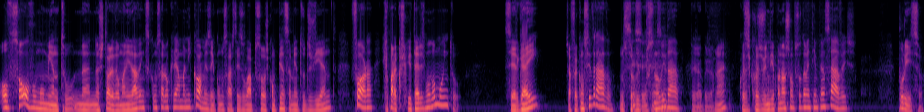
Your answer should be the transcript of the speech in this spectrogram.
Houve, só houve um momento na, na história da humanidade em que se começaram a criar manicômios, em que começaste a isolar pessoas com pensamento desviante fora. E repara que os critérios mudam muito. Ser gay já foi considerado um distúrbio sim, de sim, personalidade, Pois já, pois já. não é? Coisas que hoje em dia para nós são absolutamente impensáveis. Por isso,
